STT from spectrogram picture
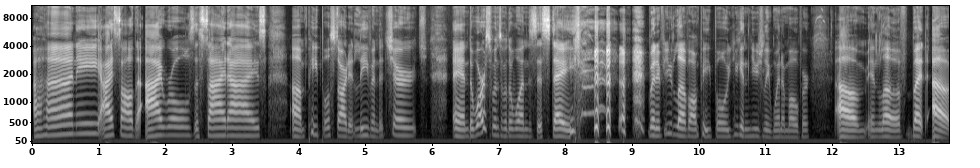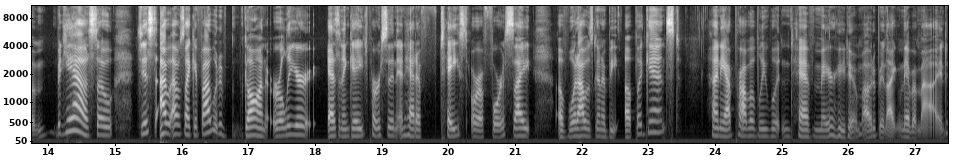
uh, honey, I saw the eye rolls, the side eyes. Um, people started leaving the church. And the worst ones were the ones that stayed. but if you love on people, you can usually win them over um, in love. But um, but yeah, so just I, I was like, if I would have gone earlier as an engaged person and had a taste or a foresight of what I was going to be up against, honey, I probably wouldn't have married him. I would have been like, never mind,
